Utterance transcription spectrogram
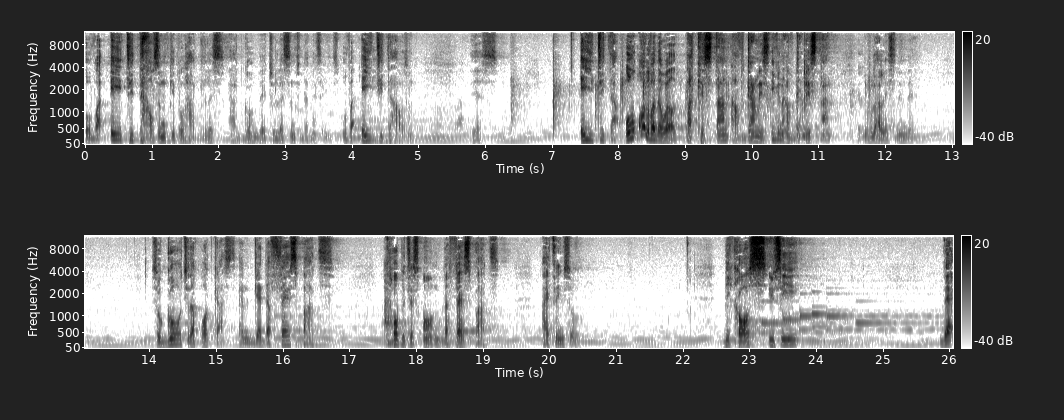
over 80,000 people had, had gone there to listen to the messages. Over 80,000. Yes. 80,000. All, all over the world. Pakistan, Afghanistan, even Afghanistan. People are listening there. So go to the podcast and get the first part. I hope it is on, the first part. I think so. Because, you see, the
